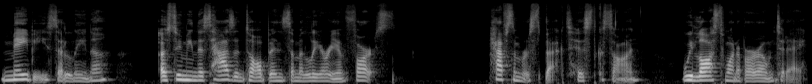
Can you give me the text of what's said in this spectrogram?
Maybe, said Alina, assuming this hasn't all been some Illyrian farce. Have some respect, hissed Kassan. We lost one of our own today.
